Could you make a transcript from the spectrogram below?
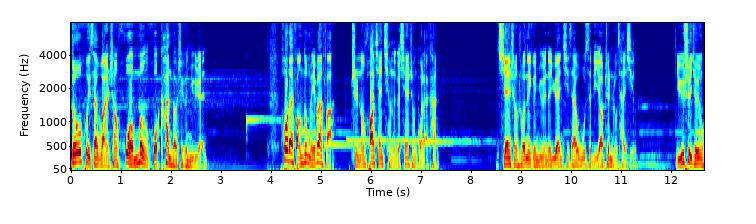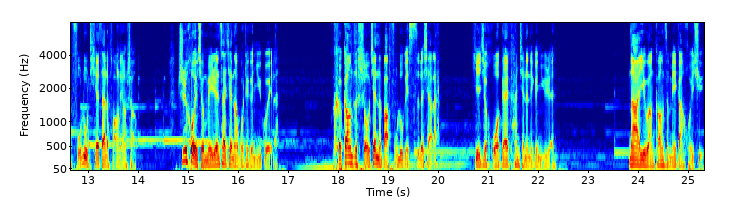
都会在晚上或梦或看到这个女人。后来房东没办法，只能花钱请了个先生过来看。先生说那个女人的怨气在屋子里要镇住才行，于是就用符箓贴在了房梁上。之后也就没人再见到过这个女鬼了。可刚子手贱的把符箓给撕了下来，也就活该看见了那个女人。那一晚，刚子没敢回去，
